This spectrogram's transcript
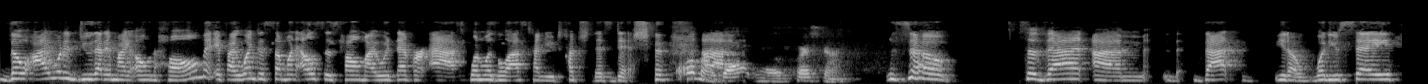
though I wouldn't do that in my own home, if I went to someone else's home, I would never ask, when was the last time you touched this dish? Oh my uh, God, no, of course not. So, so that, um, that you know, when you say,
